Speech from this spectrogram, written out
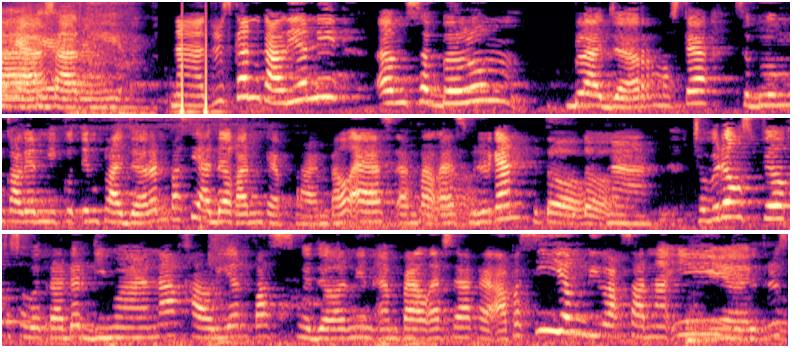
Iya, ya iya. sehari. Nah, terus kan kalian nih em, sebelum belajar, maksudnya sebelum kalian ngikutin pelajaran pasti ada kan kayak PLS, MPLS, bener kan? Betul. Nah, coba dong spill ke sobat radar gimana kalian pas ngejalanin MPLS ya kayak apa sih yang dilaksanain Iya, gitu terus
